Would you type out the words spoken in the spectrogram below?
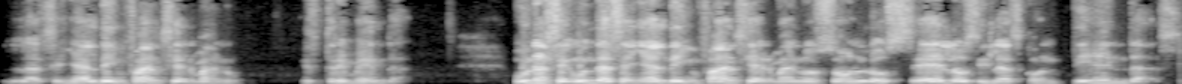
La señal de infancia, hermano, es tremenda. Una segunda señal de infancia, hermano, son los celos y las contiendas.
